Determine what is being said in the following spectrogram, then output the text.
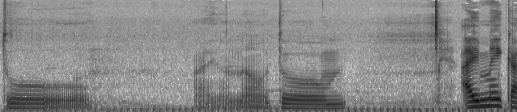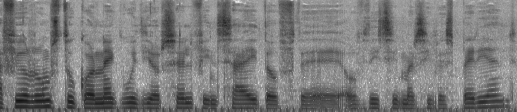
to I don't know to. I make a few rooms to connect with yourself inside of the of this immersive experience.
